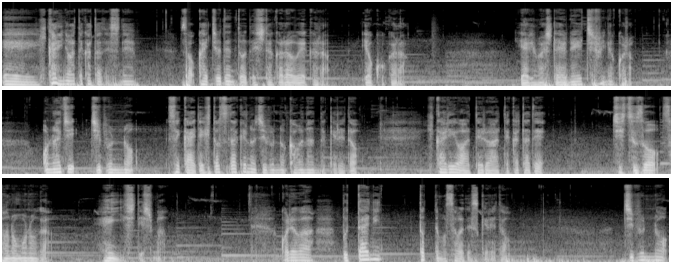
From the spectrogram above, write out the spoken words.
えー、光の当て方ですね。そう懐中電灯で下から上から横からやりましたよねチビの頃。同じ自分の世界で一つだけの自分の顔なんだけれど光を当てる当て方で実像そのものが変異してしまう。これは物体にとってもそうですけれど自分の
